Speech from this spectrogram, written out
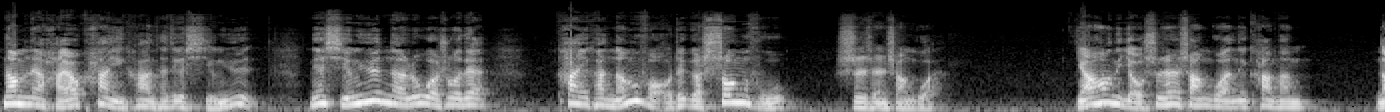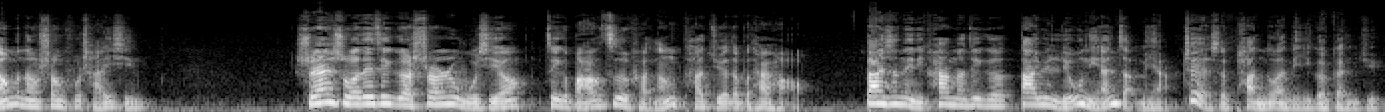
那么呢，还要看一看他这个行运。你看行运呢，如果说的看一看能否这个生扶食神伤官，然后呢有食神伤官呢，看看能不能生扶财星。虽然说的这个生日五行这个八个字可能他觉得不太好，但是呢，你看看这个大运流年怎么样，这也是判断的一个根据。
